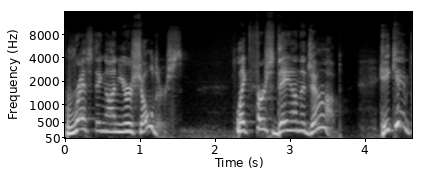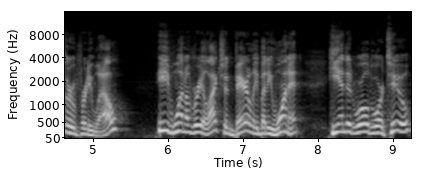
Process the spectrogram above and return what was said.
resting on your shoulders. Like first day on the job. He came through pretty well. He won a re-election barely, but he won it. He ended World War II.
